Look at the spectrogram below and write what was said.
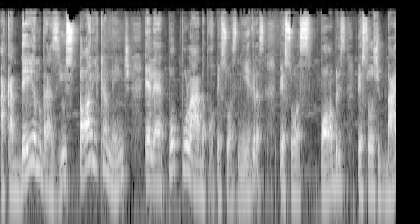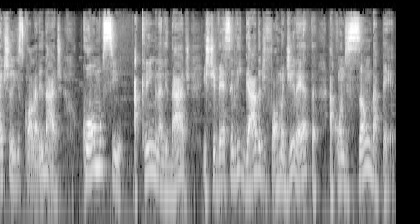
A cadeia no Brasil, historicamente, ela é populada por pessoas negras, pessoas pobres, pessoas de baixa escolaridade como se a criminalidade estivesse ligada de forma direta à condição da pele.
